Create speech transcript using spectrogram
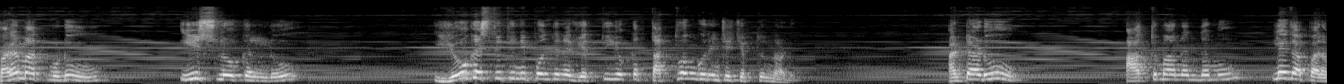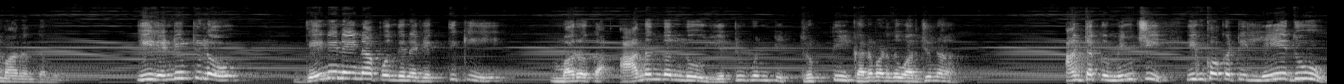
పరమాత్ముడు ఈ శ్లోకంలో యోగ స్థితిని పొందిన వ్యక్తి యొక్క తత్వం గురించి చెప్తున్నాడు. అంటాడు ఆత్మానందము లేదా పరమానందము? ఈ రెండింటిలో దేనినైనా పొందిన వ్యక్తికి మరొక ఆనందంలో ఎటువంటి తృప్తి కనబడదు అర్జున. అంతకు మించి ఇంకొకటి లేదు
